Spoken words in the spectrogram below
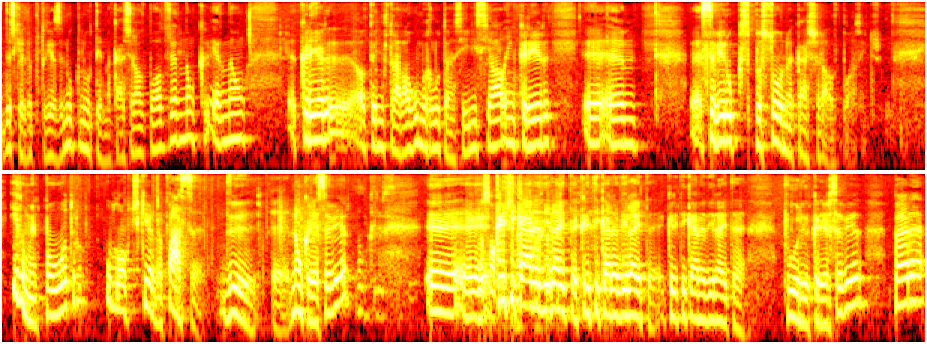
da esquerda portuguesa no, no tema Caixa Geral de Depósitos é de não, é de não querer, ao ter mostrado alguma relutância inicial, em querer eh, eh, saber o que se passou na Caixa Geral de Depósitos. E de um momento para o outro, o Bloco de Esquerda passa de eh, não querer saber, não querer saber. criticar a direita, criticar a direita, criticar a direita por querer saber, para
